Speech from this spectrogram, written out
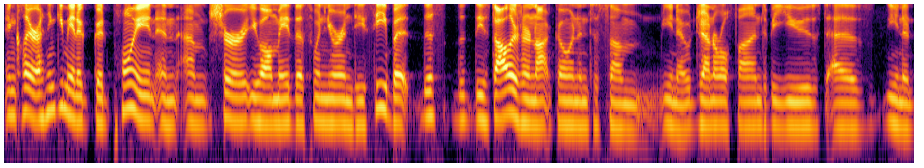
And Claire, I think you made a good point, and I'm sure you all made this when you were in DC. But this, th- these dollars are not going into some, you know, general fund to be used as, you know,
